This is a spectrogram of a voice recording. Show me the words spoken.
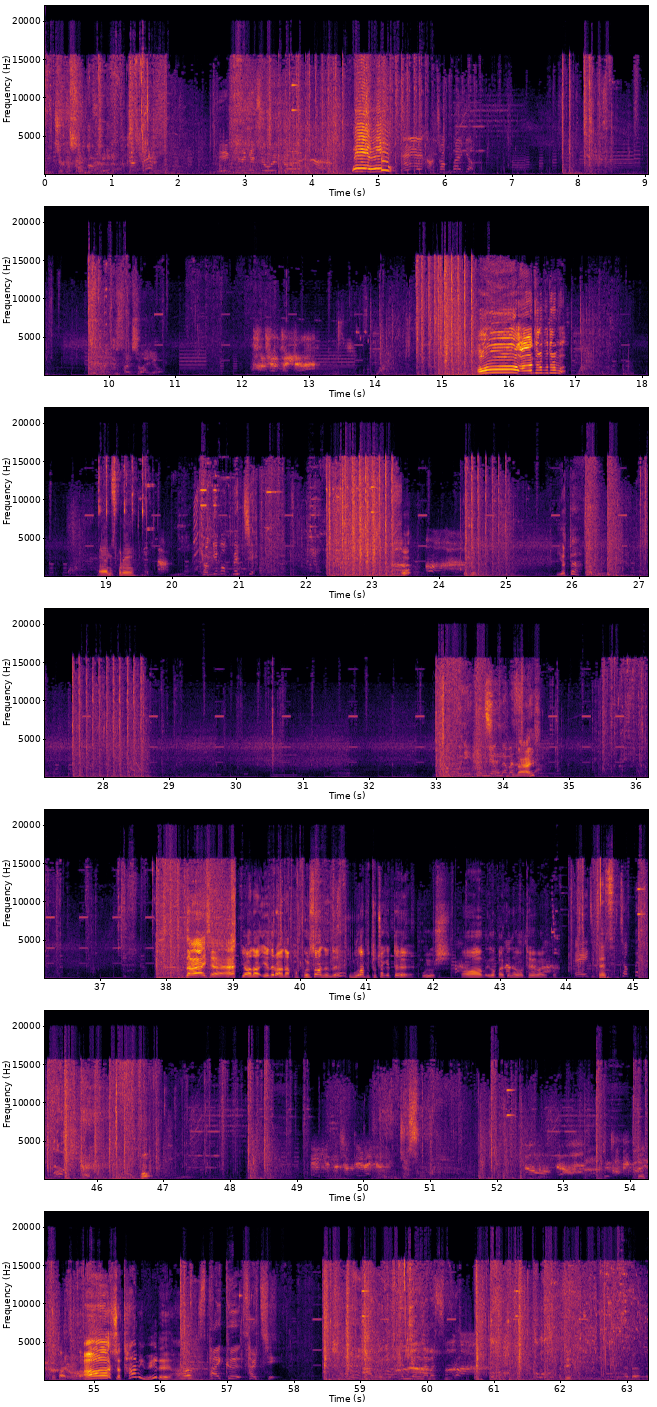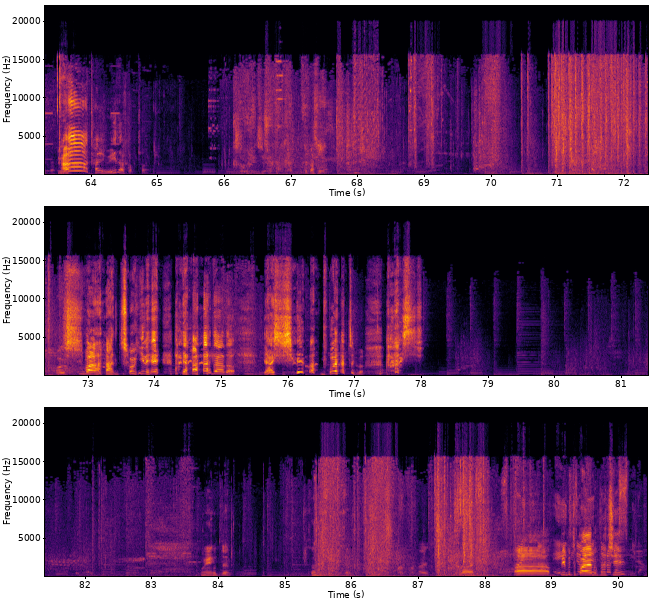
암스프로 경계복 배치. 어? 그죠? 이겼다 나도 적군이 한 명 남았습니다. 나이스 나이스 야 나 얘들아 나 밥 벌써 왔는데? 문 앞에 도착했대 오유 씨아 이거 빨리 끝내고 대회 봐야겠다 됐적 발. 어? 투사 투사 아 진짜 타이밍 왜 이래? 아. 스파이크 설치. 아군이 한 명 남았습니다. 다시 됐다 됐다 아 타이밍 왜 그림자가 간다. 똑같어 어 씨발 안쪽이네. 야 하나 더야 씨발 뭐야 저거? 아씨 왜? 어때 선수 선수 나이스 나이스. 아 지점에 파이브 브리치 떨어졌습니다.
